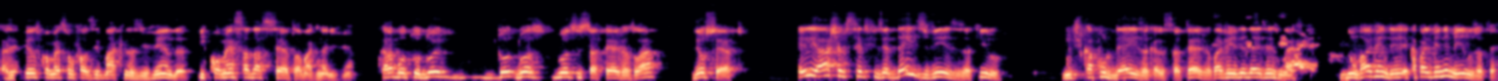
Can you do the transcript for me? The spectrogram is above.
As empresas começam a fazer máquinas de venda e começa a dar certo a máquina de venda. O cara botou dois, duas, duas estratégias lá, deu certo. Ele acha que se ele fizer 10 vezes aquilo, multiplicar por 10 aquela estratégia, vai vender 10 vezes mais. Não vai vender, é capaz de vender menos até.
